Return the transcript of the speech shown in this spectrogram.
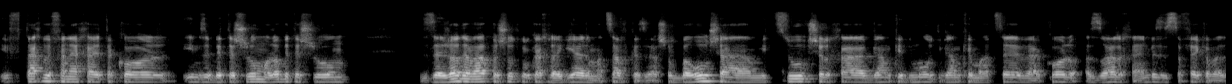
יפתח בפניך את הכל, אם זה בתשלום או לא בתשלום, זה לא דבר פשוט כל כך להגיע למצב כזה. עכשיו ברור שהמיצוב שלך גם כדמות, גם כמרצה והכל עזרה לך, אין בזה ספק, אבל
